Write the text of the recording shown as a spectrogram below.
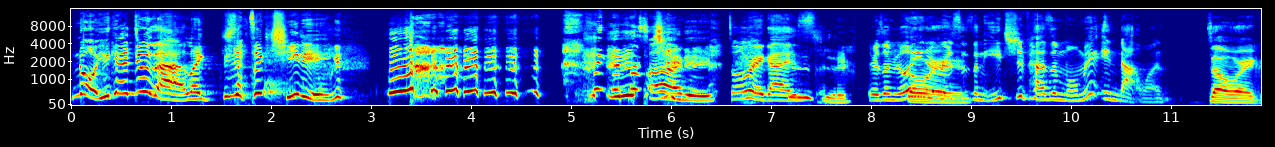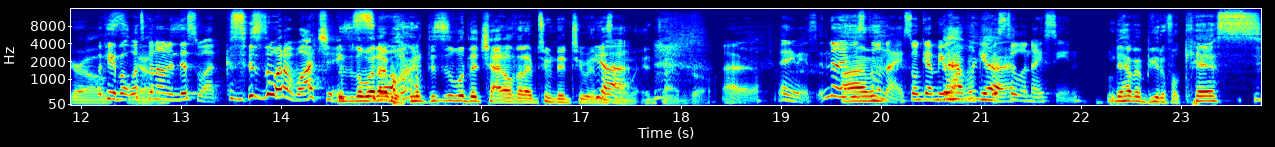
no, you can't do that. Like that's like cheating. it is fuck? cheating Don't worry, guys. There's a million universes, and each ship has a moment in that one. Don't worry, girl. Okay, but what's going on in this one? Because this is the one I'm watching. This is the one I so- want. This is what the channel that I'm tuned into in Yeah. this moment in time, girl. I don't know. Anyways, no, it was Um, still nice. Don't get me wrong. have- Like, it was still a nice scene. They have a beautiful kiss.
